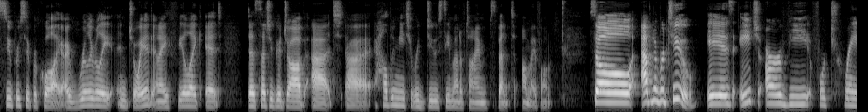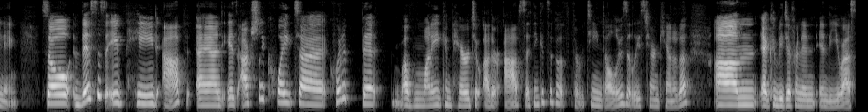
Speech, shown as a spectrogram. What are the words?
super, super cool. I, I really, really enjoy it. And I feel like it does such a good job at uh, helping me to reduce the amount of time spent on my phone. So, app number two is HRV for training. So, this is a paid app, and it's actually quite uh, quite a bit of money compared to other apps. I think it's about thirteen dollars, at least here in Canada. Um, it could be different in in the U.S.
